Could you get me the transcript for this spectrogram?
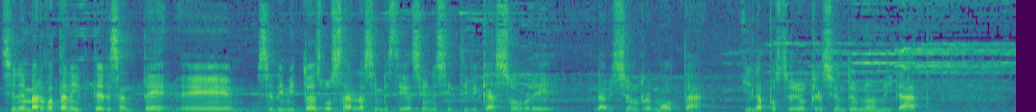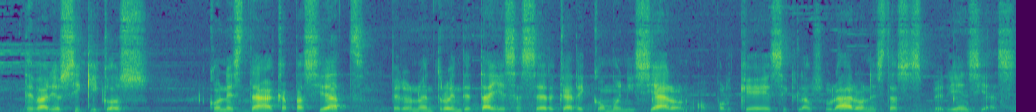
Sin embargo, tan interesante, eh, se limitó a esbozar las investigaciones científicas sobre la visión remota y la posterior creación de una unidad de varios psíquicos con esta capacidad, pero no entró en detalles acerca de cómo iniciaron o por qué se clausuraron estas experiencias,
